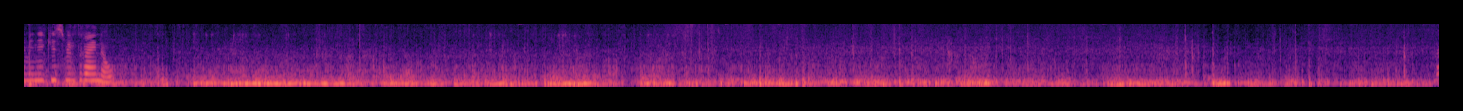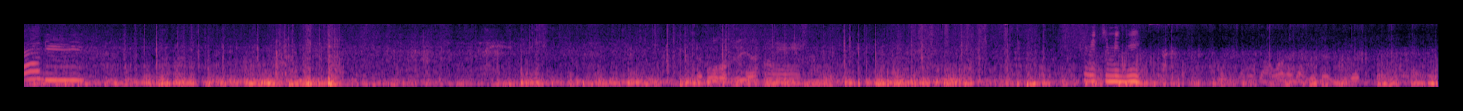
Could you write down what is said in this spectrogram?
mini qui suit le traîneau. Salut C'est beau aujourd'hui, hein? Oui. みちみに。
